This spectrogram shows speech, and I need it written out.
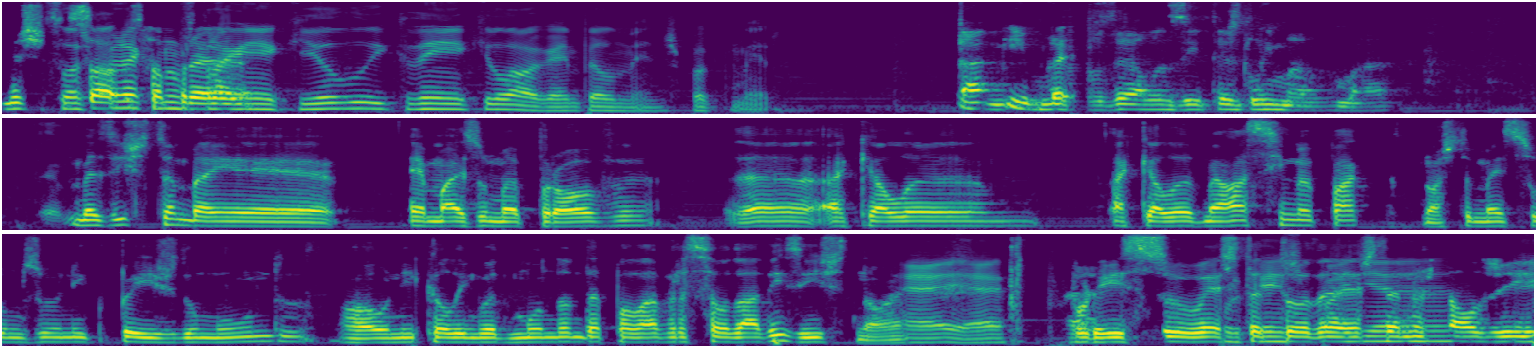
mas só só, espero é que só não para- estraguem aquilo e que deem aquilo a alguém, pelo menos, para comer. Ah, e umas rodelas de limão. vá. Mas isto também é, é mais uma prova ah, àquela, àquela máxima pá, que nós também somos o único país do mundo, ou a única língua do mundo onde a palavra saudade existe, não é? É, é. Por isso, esta Porque em toda Espanha- esta nostalgia. Em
